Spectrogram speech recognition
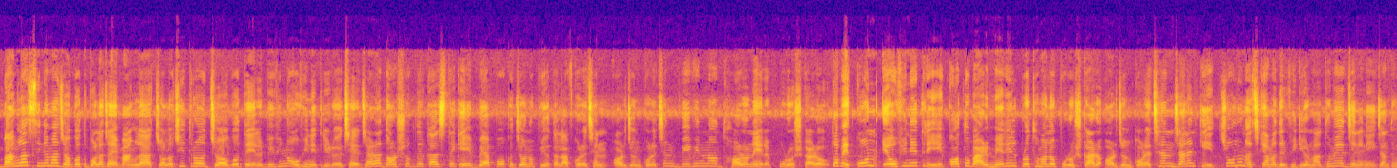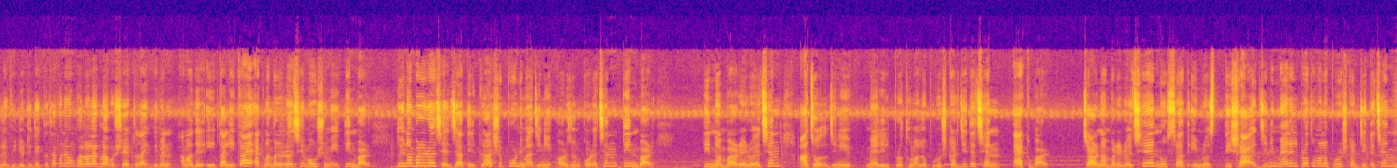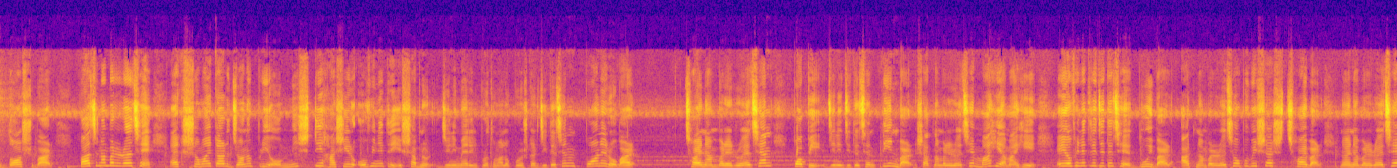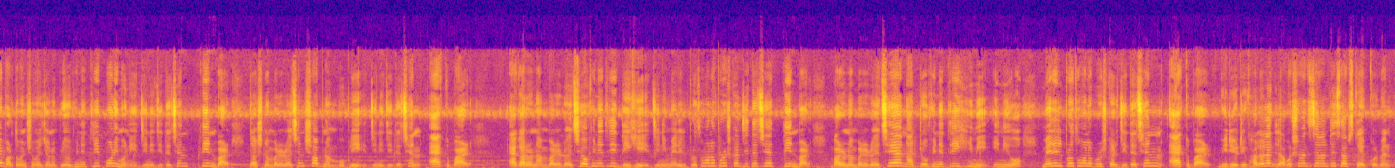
Bangla cinema জগৎ বলা যায় বাংলা চলচ্চিত্র জগতের বিভিন্ন অভিনেত্রী রয়েছে, যারা দর্শকদের কাছ থেকে ব্যাপক জনপ্রিয়তা লাভ করেছেন, অর্জন করেছেন বিভিন্ন ধরনের পুরস্কারও। তবে কোন অভিনেত্রী কতবার মেরিল প্রথম আলো পুরস্কার অর্জন করেছেন জানেন কি? চলুন আজকে আমাদের ভিডিওর মাধ্যমে জেনে নেই। জানতে হলে ভিডিওটি দেখতে থাকুন এবং ভালো লাগলে অবশ্যই একটা লাইক দিবেন। আমাদের এই তালিকায় এক নম্বরে রয়েছে মৌসুমি, তিনবার। দুই নম্বরে রয়েছে জাতির ক্রাশ, পূর্ণিমা, যিনি অর্জন করেছেন তিনবার। তিন নম্বরে রয়েছেন আঁচল, যিনি ম্যারিল প্রথম আলো পুরস্কার জিতেছেন একবার। চার নম্বরে রয়েছে নুসরাত ইমরোজ তিশা, যিনি ম্যারিল প্রথম আলো পুরস্কার জিতেছেন দশ বার পাঁচ নম্বরে রয়েছে এক সময়কার জনপ্রিয় মিষ্টি হাসির অভিনেত্রী শাবনুর, যিনি ম্যারিল প্রথম আলো পুরস্কার জিতেছেন পনেরো বার ছয় নম্বরে রয়েছেন পপি, যিনি জিতেছেন তিনবার। সাত নম্বরে রয়েছে মাহিয়া মাহি। এই অভিনেত্রী জিতেছে দুইবার। আট নম্বরে রয়েছে অপু বিশ্বাস, ছয়বার। নয় নম্বরে রয়েছে বর্তমান সময়ের জনপ্রিয় অভিনেত্রী পরিমণি, যিনি জিতেছেন তিনবার। দশ নম্বরে রয়েছেন শবনম বুবলি, যিনি জিতেছেন একবার। এগারো নম্বরে রয়েছে অভিনেত্রী দিঘি, যিনি মেরিল প্রথম আলো পুরস্কার জিতেছে তিনবার। বারো নম্বরে রয়েছে নাট্য অভিনেত্রী হিমি, ইনিও মেরিল প্রথম আলো পুরস্কার জিতেছেন একবার। ভিডিওটি ভালো লাগলে অবশ্যই আমাদের চ্যানেলটি সাবস্ক্রাইব করবেন।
